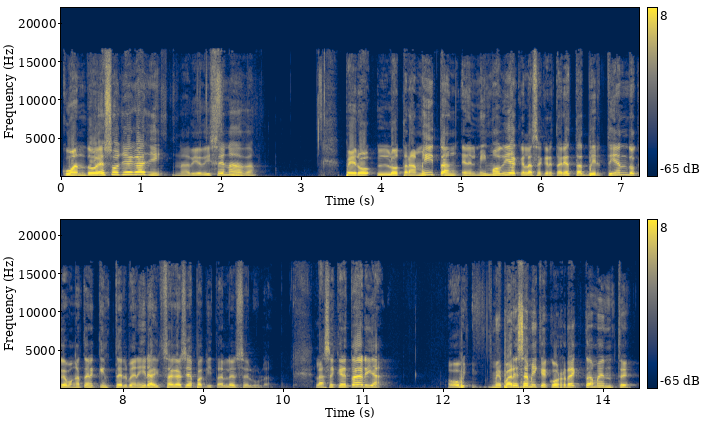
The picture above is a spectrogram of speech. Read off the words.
Cuando eso llega allí, nadie dice nada, pero lo tramitan en el mismo día que la secretaria está advirtiendo que van a tener que intervenir a Irsa García para quitarle el celular. La secretaria, me parece a mí que correctamente,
